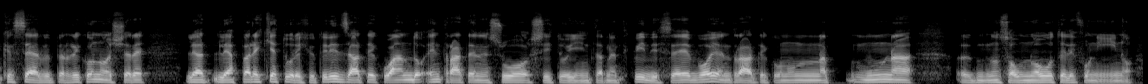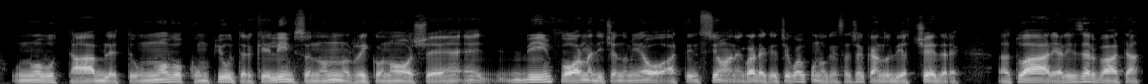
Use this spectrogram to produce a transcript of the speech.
che serve per riconoscere le, le, apparecchiature che utilizzate quando entrate nel suo sito internet. Quindi se voi entrate con una, una eh, non so, un nuovo telefonino, un nuovo tablet, un nuovo computer che l'IMS non riconosce, eh, vi informa dicendomi oh attenzione, guarda che c'è qualcuno che sta cercando di accedere alla tua area riservata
